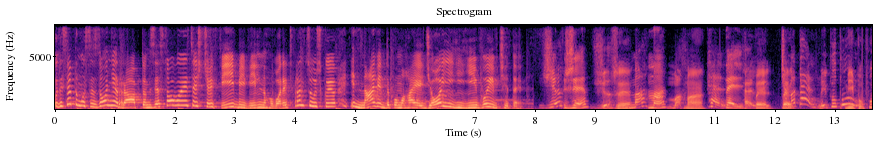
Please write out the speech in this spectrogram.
У 10-му сезоні раптом з'ясовується, що Фібі вільно говорить французькою і навіть допомагає Джої її вивчити. Же, Же, ма, ма, пель. пель, пель. Мій пупу.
